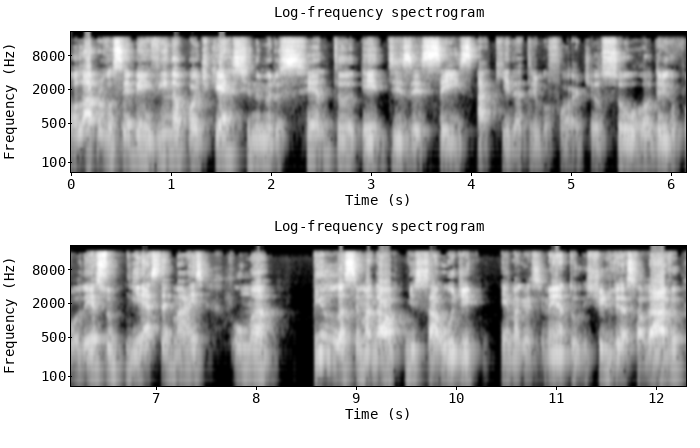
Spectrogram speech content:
Olá para você, bem-vindo ao podcast número 116 aqui da Tribo Forte. Eu sou o Rodrigo Polesso e esta é mais uma pílula semanal de saúde, emagrecimento, estilo de vida saudável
